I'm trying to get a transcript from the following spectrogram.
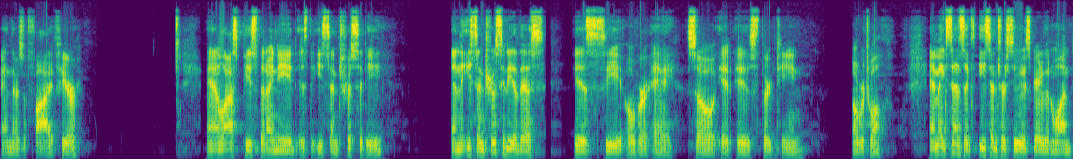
and there's a 5 here. And last piece that I need is the eccentricity. And the eccentricity of this is C over A. So it is 13 over 12. And it makes sense that eccentricity is greater than 1 and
